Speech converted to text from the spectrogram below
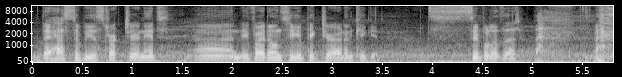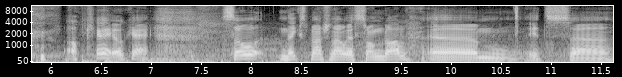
there has to be a structure in it. Uh, and if I don't see a picture, I don't kick it. It's simple as that. Okay, okay. So next match now is Sogndal. Um, it's uh,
